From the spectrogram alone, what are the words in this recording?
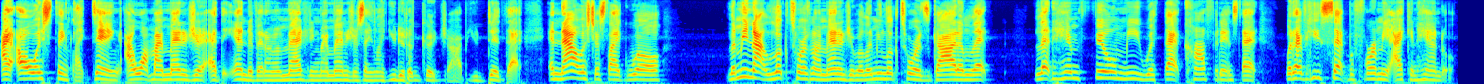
I always think like, dang, I want my manager at the end of it. I'm imagining my manager saying like, you did a good job, you did that. And now it's just like, well, let me not look towards my manager, but let me look towards God and let let Him fill me with that confidence that whatever He set before me, I can handle,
